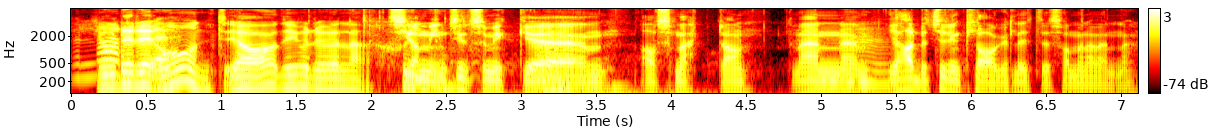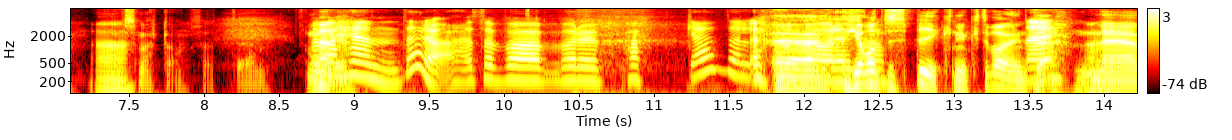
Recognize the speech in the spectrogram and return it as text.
Jävlar. gjorde det ont? Ja, det gjorde väl Så jag minns inte så mycket eh, av smärtan. Men eh, Mm. jag hade tydligen klagat lite sa mina vänner Ja. av smärtan. Så att, eh, Men Men- vad förmodligen. hände då? Alltså var, var du packad eller? vad Eh, var det jag var som- inte spiknykter var jag inte. Nej. Nej.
